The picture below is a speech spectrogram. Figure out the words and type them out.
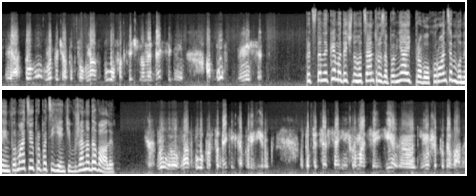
з дня того ми почали. Тобто в нас було фактично не 10 днів, а був місяць. Представники медичного центру запевняють правоохоронцям, вони інформацію про пацієнтів вже надавали. Ну, е, в нас було просто декілька перевірок. Тобто ця вся інформація є, е, і ми вже подавали.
